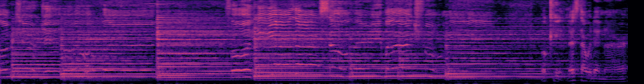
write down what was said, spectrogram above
unto Jehovah for he has so very much for me. Okay let's start with the Nara.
